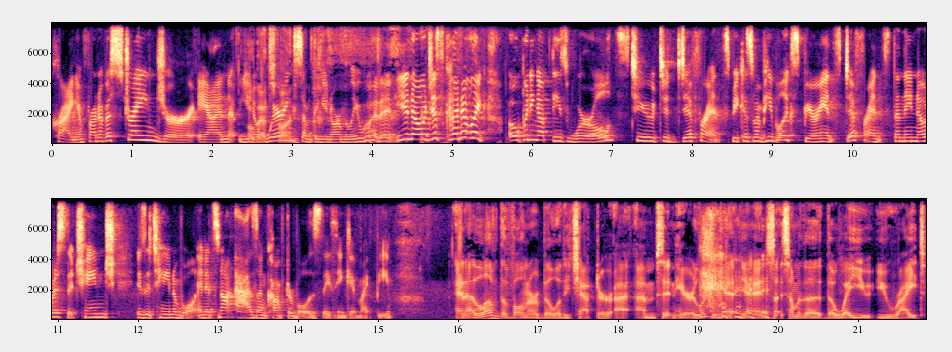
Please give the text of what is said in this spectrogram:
crying in front of a stranger and, you oh, know, wearing fun. something you normally wouldn't, you know, just kind of like opening up these worlds to, to difference. Because when people experience difference, then they notice that change is attainable and it's not as uncomfortable as they think it might be. And I love the vulnerability chapter. I, am sitting here looking at yeah, some of the, the way you, you write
